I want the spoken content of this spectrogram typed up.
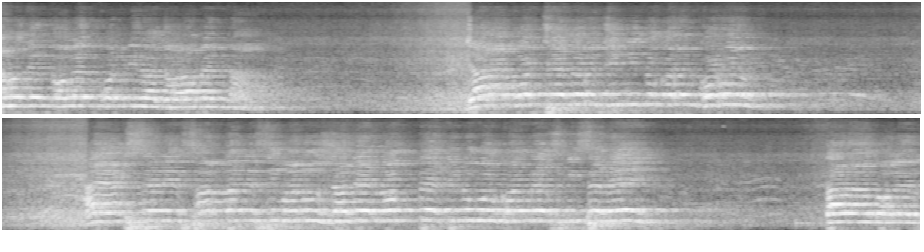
আমাদের দলের কর্মীরা জড়াবেন না। যারা করছে এদের চিহ্নিতকরণ করুন। এক শ্রেণির সাবধানেসি মানুষ যাদের রক্তে তৃণমূল কংগ্রেস মিশে নেই, তারা দলের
